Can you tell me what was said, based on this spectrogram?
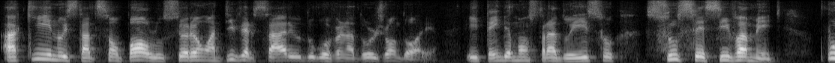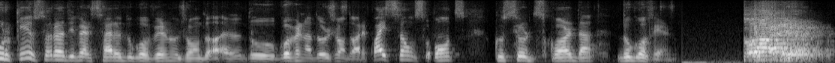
aqui no estado de São Paulo, o senhor é um adversário do governador João Dória e tem demonstrado isso sucessivamente. Por que o senhor é adversário do, governo João, eh, do governador João Dória? Quais são os pontos que o senhor discorda do governo? Dória,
